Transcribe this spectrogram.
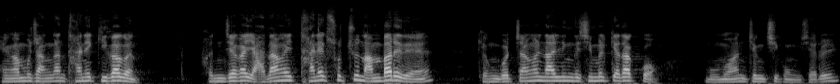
행안부 장관 탄핵 기각은 헌재가 야당의 탄핵 소추 남발에 대해 경고장을 날린 것임을 깨닫고 무모한 정치 공세를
